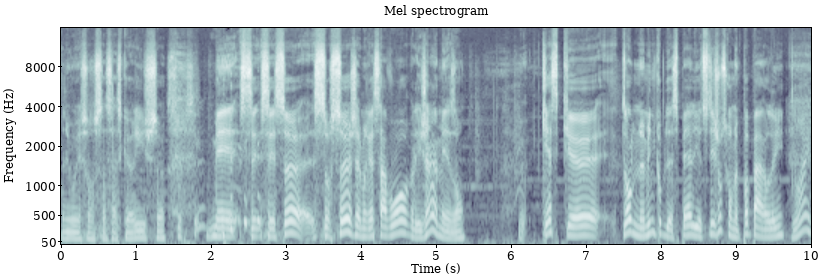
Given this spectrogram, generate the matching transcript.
anyway, sur ça, ça se corrige, ça. Sur ça. Mais c'est c'est ça. Sur ça, j'aimerais savoir, les gens à la maison, Qu'est-ce que. Toi, on a nommé une coupe de spells. Y a-tu des choses qu'on n'a pas parlé Ouais,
